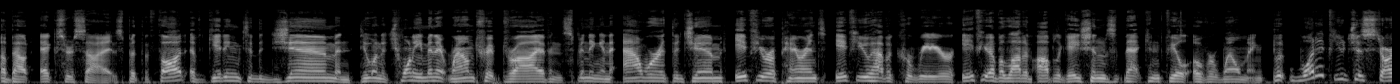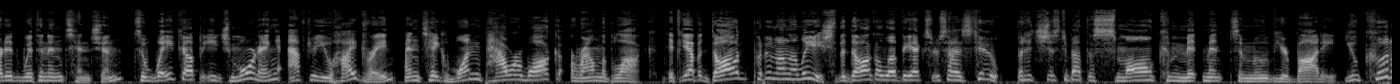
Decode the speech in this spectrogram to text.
about exercise, but the thought of getting to the gym and doing a 20 minute round trip drive and spending an hour at the gym, if you're a parent, if you have a career, if you have a lot of obligations, that can feel overwhelming. But what if you just started with an intention to wake up each morning after you hydrate and take one power walk around the block? If you have a dog, put it on a leash. The dog will love the exercise too. But it's just about the small commitment to move your body. You could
